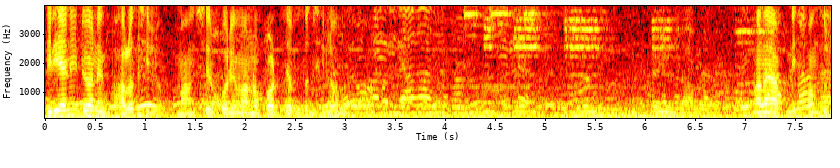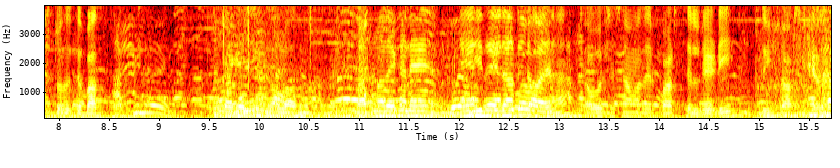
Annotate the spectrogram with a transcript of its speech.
বিরিয়ানিটা অনেক ভালো ছিল মাংসের পরিমাণও পর্যাপ্ত ছিল। মানে আপনি সন্তুষ্ট হতে বাধ্য। এখানে হ্যাঁ? অবশেষে আমাদের পার্সেল রেডি দুইশো আশি টাকা।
